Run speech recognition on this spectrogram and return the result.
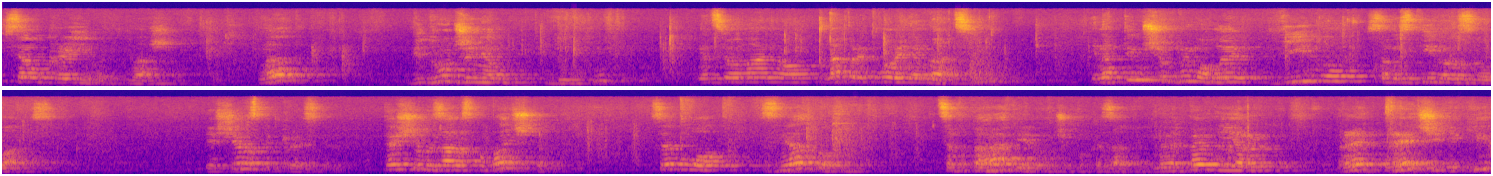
вся Україна наша, над відродженням духу національного, на перетворення нації. І над тим, щоб ми могли вільно, самостійно розвиватися. Я ще раз підкреслюю, те, що ви зараз побачите, це було знято, це фотографія, я хочу показати, на певні речі, яких,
